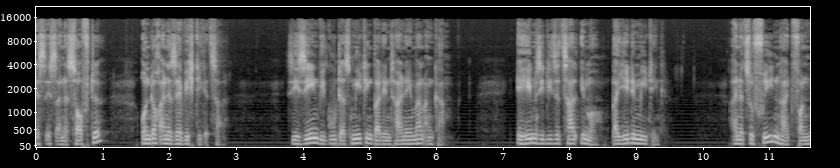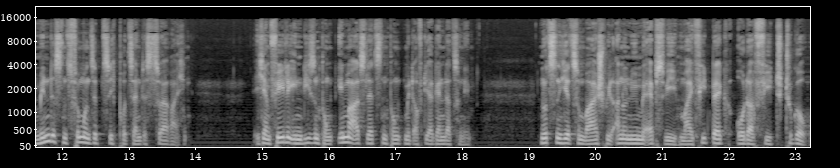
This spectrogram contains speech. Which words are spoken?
Es ist eine softe und doch eine sehr wichtige Zahl. Sie sehen, wie gut das Meeting bei den Teilnehmern ankam. Erheben Sie diese Zahl immer, bei jedem Meeting, eine Zufriedenheit von mindestens 75 Prozent ist zu erreichen. Ich empfehle Ihnen diesen Punkt immer als letzten Punkt mit auf die Agenda zu nehmen. Nutzen hier zum Beispiel anonyme Apps wie MyFeedback oder Feed2Go.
